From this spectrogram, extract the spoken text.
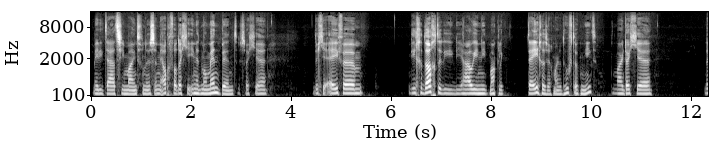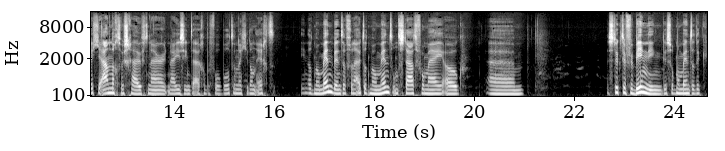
meditatie, mindfulness. En in elk geval dat je in het moment bent. Dus dat je, dat je even die gedachten, die, die hou je niet makkelijk tegen, zeg maar. Dat hoeft ook niet. Maar dat je dat je aandacht verschuift naar, naar je zintuigen bijvoorbeeld. En dat je dan echt in dat moment bent. En vanuit dat moment ontstaat voor mij ook ehm, een stuk de verbinding. Dus op het moment dat ik.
